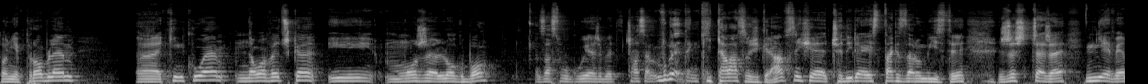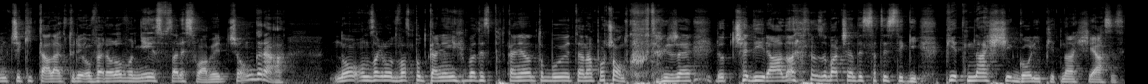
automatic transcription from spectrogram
to nie problem. E, Kinkue na ławeczkę i może Logbo zasługuje, żeby czasem... W ogóle ten Kitala coś gra, w sensie Chedira jest tak zarąbisty, że szczerze nie wiem, czy Kitala, który overallowo nie jest wcale słaby, czy on gra. No, on zagrał dwa spotkania i chyba te spotkania to były te na początku, także do Chedira, no ale zobaczcie na te statystyki, 15 goli, 15 asyst.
